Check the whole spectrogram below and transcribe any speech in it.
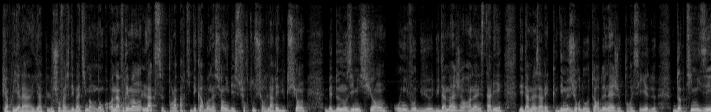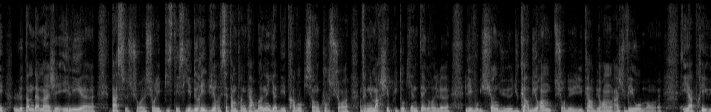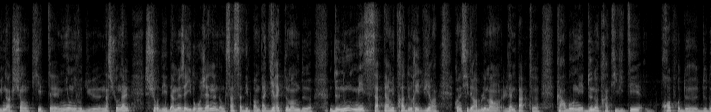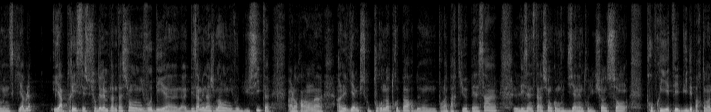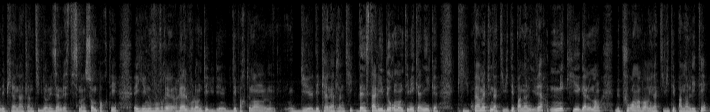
Puis après, il y, a le chauffage des bâtiments. Donc, on a vraiment l'axe pour la partie décarbonation, il est surtout sur la réduction ben, de nos émissions au niveau du, du, damage. On a installé des dameuses avec des mesures de hauteur de neige pour essayer d'optimiser le temps de damage et, les passes sur, sur les pistes, essayer de réduire cette empreinte carbone. Il y a des travaux qui sont en cours sur, enfin des marchés plutôt qui intègrent le, l'évolution du, carburant sur du, carburant HVO. Euh, et après, une action qui est euh, mise au niveau du national sur des dameuses à hydrogène. Donc ça, ça dépend pas directement de, nous, mais ça permettra de réduire considérablement l'impact carboné de notre activité propre de domaine skiable. Et après, c'est sur de l'implantation au niveau des, euh, des, aménagements au niveau du site. Alors, en, euh, en lien, puisque pour notre part, de, pour la partie EPSA, hein, les installations, comme vous le disiez en introduction, sont propriété du département des Pyrénées-Atlantiques, dont les investissements sont portés. Et il y a une vraie, réelle volonté du, département euh, des Pyrénées-Atlantiques d'installer des remontées mécaniques qui permettent une activité pendant l'hiver, mais qui également mais pourront avoir une activité pendant l'été.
